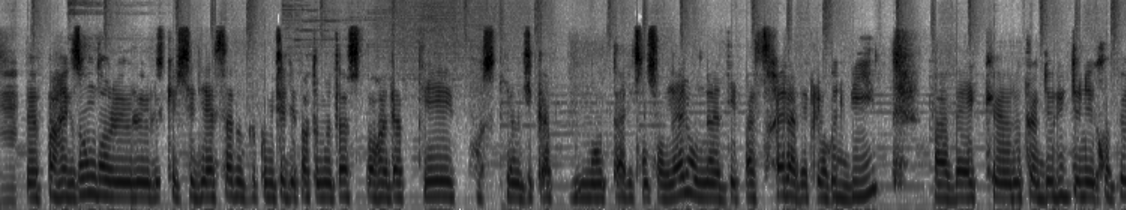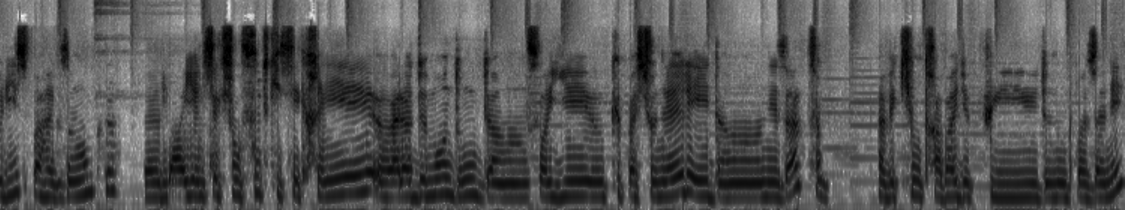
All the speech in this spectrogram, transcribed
Mmh. par exemple dans le, le, le CDSA donc le comité départemental sport adapté pour ce qui est handicap mental et sensoriel, on a des passerelles avec le rugby avec euh, le club de lutte de Nécropolis par exemple. Euh, là, il y a une section foot qui s'est créée euh, à la demande donc d'un foyer occupationnel et d'un ESAT avec qui on travaille depuis de nombreuses années.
